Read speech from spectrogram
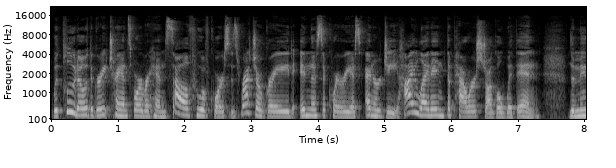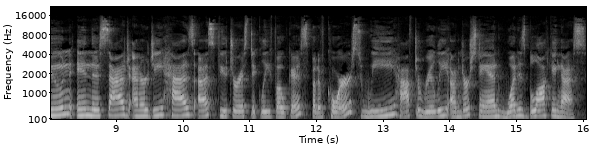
with Pluto, the great transformer himself, who of course is retrograde in this Aquarius energy, highlighting the power struggle within. The moon in this Sag energy has us futuristically focused, but of course, we have to really understand what is blocking us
